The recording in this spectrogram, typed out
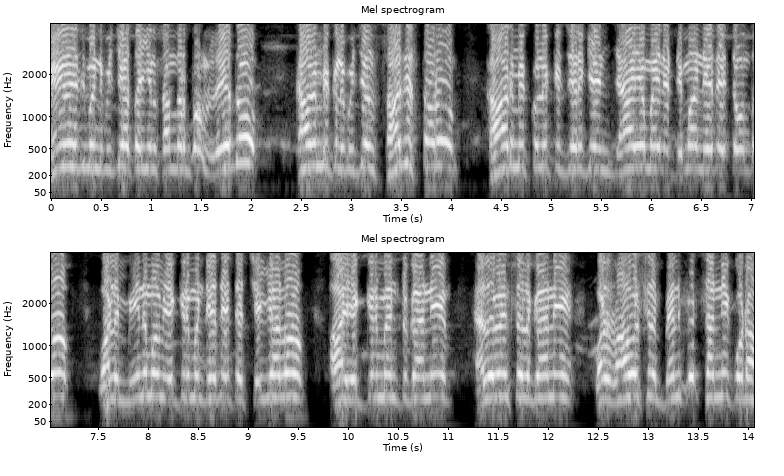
మేనేజ్మెంట్ విజేత అయిన సందర్భం లేదు. కార్మికులు విజయం సాధిస్తారు. కార్మికులకి జరిగే న్యాయమైన డిమాండ్ ఏదైతే ఉందో వాళ్ళ మినిమం అగ్రిమెంట్ ఏదైతే చెయ్యాలో ఆ అగ్రిమెంట్ కానీ అలవెన్సులు కానీ వాళ్ళు రావాల్సిన బెనిఫిట్స్ అన్ని కూడా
